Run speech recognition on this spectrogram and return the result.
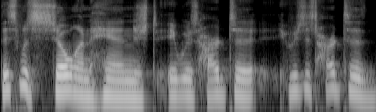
this was so unhinged. It was hard to. It was just hard to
